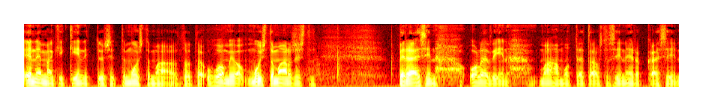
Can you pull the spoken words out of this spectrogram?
enemmänkin kiinnittyy sitten muista, maa, tota, huomio muista maanosista peräisin oleviin maahanmuuttajataustaisiin ehdokkaisiin.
